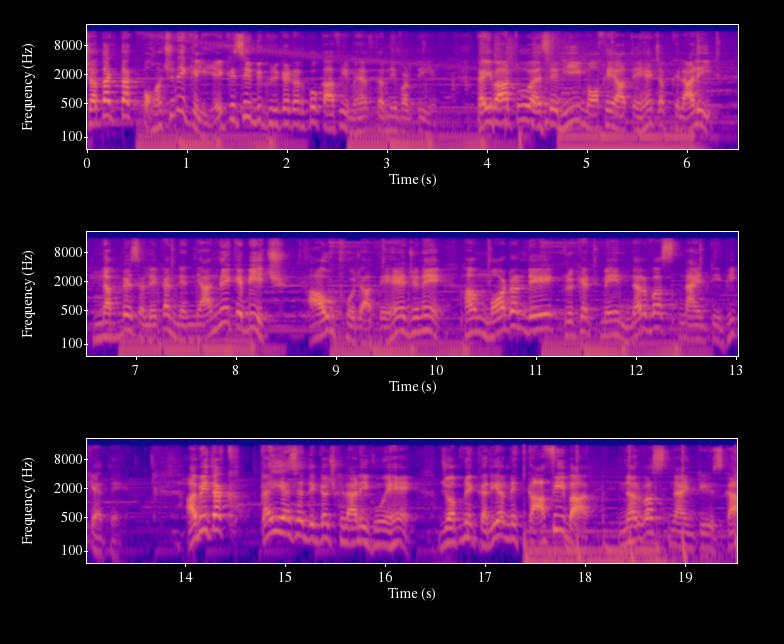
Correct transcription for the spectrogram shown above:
शतक तक पहुँचने के लिए किसी भी क्रिकेटर को काफ़ी मेहनत करनी पड़ती है। कई बार तो ऐसे भी मौके आते हैं जब खिलाड़ी नब्बे से लेकर निन्यानवे के बीच आउट हो जाते हैं, जिन्हें हम मॉडर्न डे क्रिकेट में नर्वस 90 भी कहते हैं। अभी तक कई ऐसे दिग्गज खिलाड़ी हुए हैं, जो अपने करियर में काफ़ी बार नर्वस 90s का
